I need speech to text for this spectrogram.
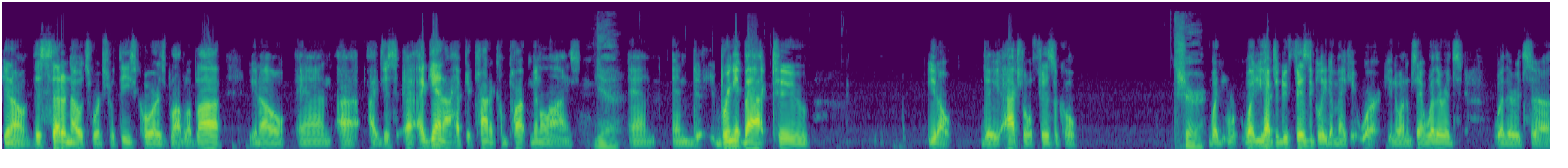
you know this set of notes works with these chords blah blah blah you know and uh, i just again i have to kind of compartmentalize Yeah. and and bring it back to you know the actual physical Sure. what what you have to do physically to make it work. You know what I'm saying? Whether it's whether it's uh,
